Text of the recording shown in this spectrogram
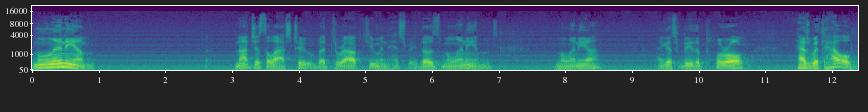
millennium, not just the last two, but throughout human history, those millenniums, millennia, I guess would be the plural, has withheld,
